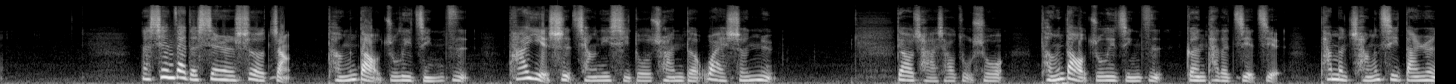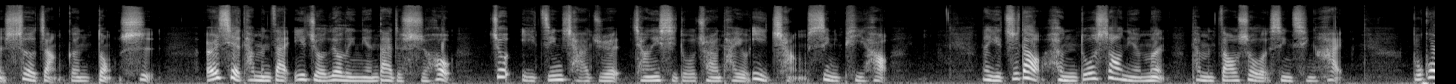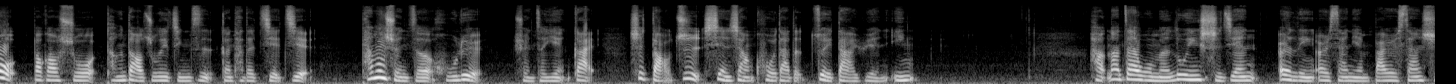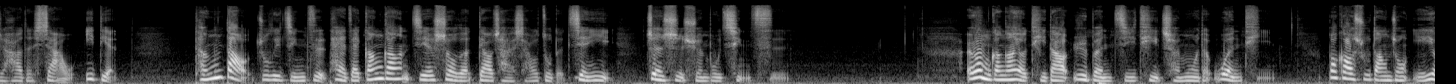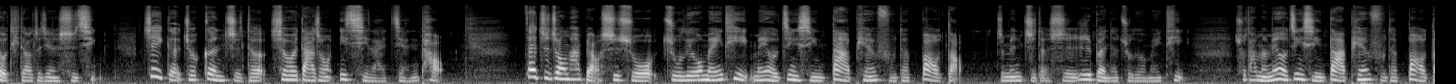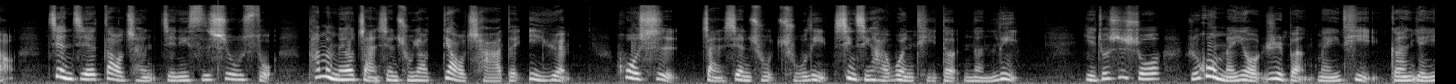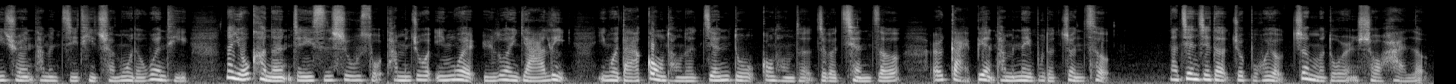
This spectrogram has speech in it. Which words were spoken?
那现在的现任社长藤岛朱莉景子。她也是强尼喜多川的外甥女。调查小组说，藤岛朱莉景子跟她的姐姐，他们长期担任社长跟董事，而且他们在一九六零年代的时候就已经察觉强尼喜多川他有异常性癖好，那也知道很多少年们他们遭受了性侵害。不过报告说，藤岛朱莉景子跟她的姐姐，他们选择忽略，选择掩盖。是导致现象扩大的最大原因。好，那在我们录音时间二零二三年八月三十号的下午一点，藤岛朱莉景子，她也在刚刚接受了调查小组的建议，正式宣布请辞。而我们刚刚有提到日本集体沉默的问题，报告书当中也有提到这件事情，这个就更值得社会大众一起来检讨。在之中，他表示说，主流媒体没有进行大篇幅的报道，这边指的是日本的主流媒体，说他们没有进行大篇幅的报道，间接造成杰尼斯事务所他们没有展现出要调查的意愿，或是展现出处理性侵害问题的能力，也就是说，如果没有日本媒体跟演艺圈他们集体沉默的问题，那有可能杰尼斯事务所他们就会因为舆论压力，因为大家共同的监督、共同的这个谴责而改变他们内部的政策，那间接的就不会有这么多人受害了。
